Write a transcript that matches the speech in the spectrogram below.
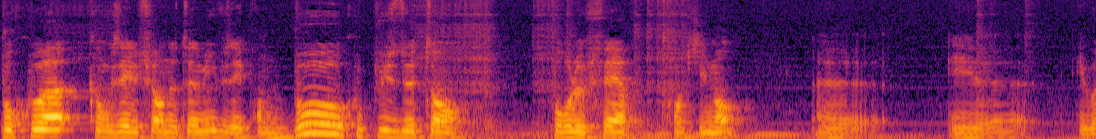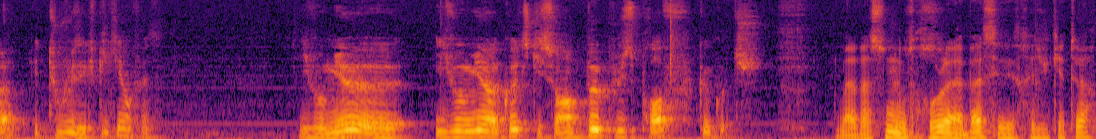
pourquoi quand vous allez le faire en autonomie, vous allez prendre beaucoup plus de temps pour le faire tranquillement, euh, et, et voilà, et tout vous expliquer en fait. Il vaut mieux, il vaut mieux un coach qui soit un peu plus prof que coach. Bah, de toute façon, notre rôle à la base, c'est d'être éducateur.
